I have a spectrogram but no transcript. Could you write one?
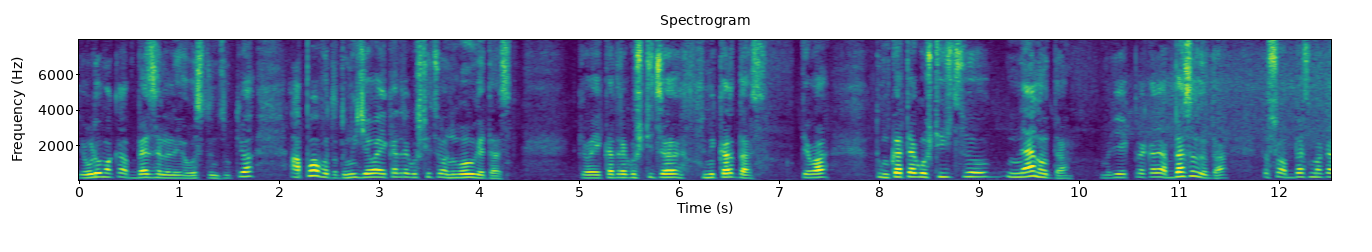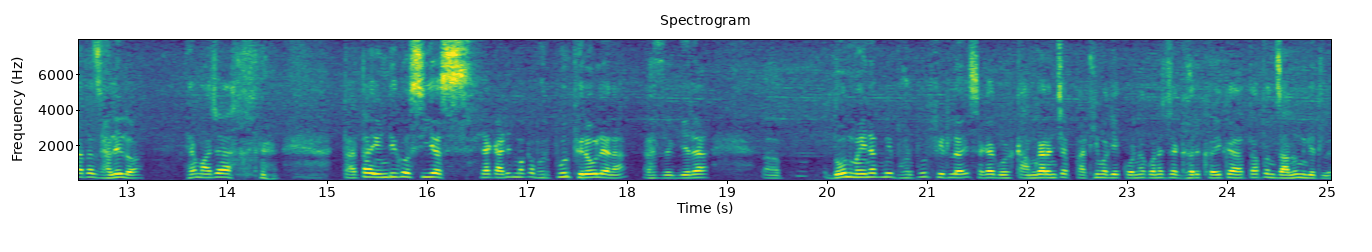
एवढं माका अभ्यास झालेला या वस्तूंचं. किंवा आपोआप होतं तुम्ही जेव्हा एखाद्या गोष्टीचा अनुभव घेतास किंवा एखाद्या गोष्टीचं तुम्ही करतास तेव्हा तुमका त्या गोष्टीचं ज्ञान होता. म्हणजे एक प्रकारे अभ्यासच होता. तसो अभ्यास मका आता झालेलो. ह्या माझ्या टाटा इंडिगो सी एस ह्या गाडीत म्हाका भरपूर फिरवल्या ना. आज गेल्या दोन महिन्यात मी भरपूर फिरलो आहे सगळ्या गो कामगारांच्या पाठीमागे कोणाकोणाच्या घर खय काय आता पण जाणून घेतलं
